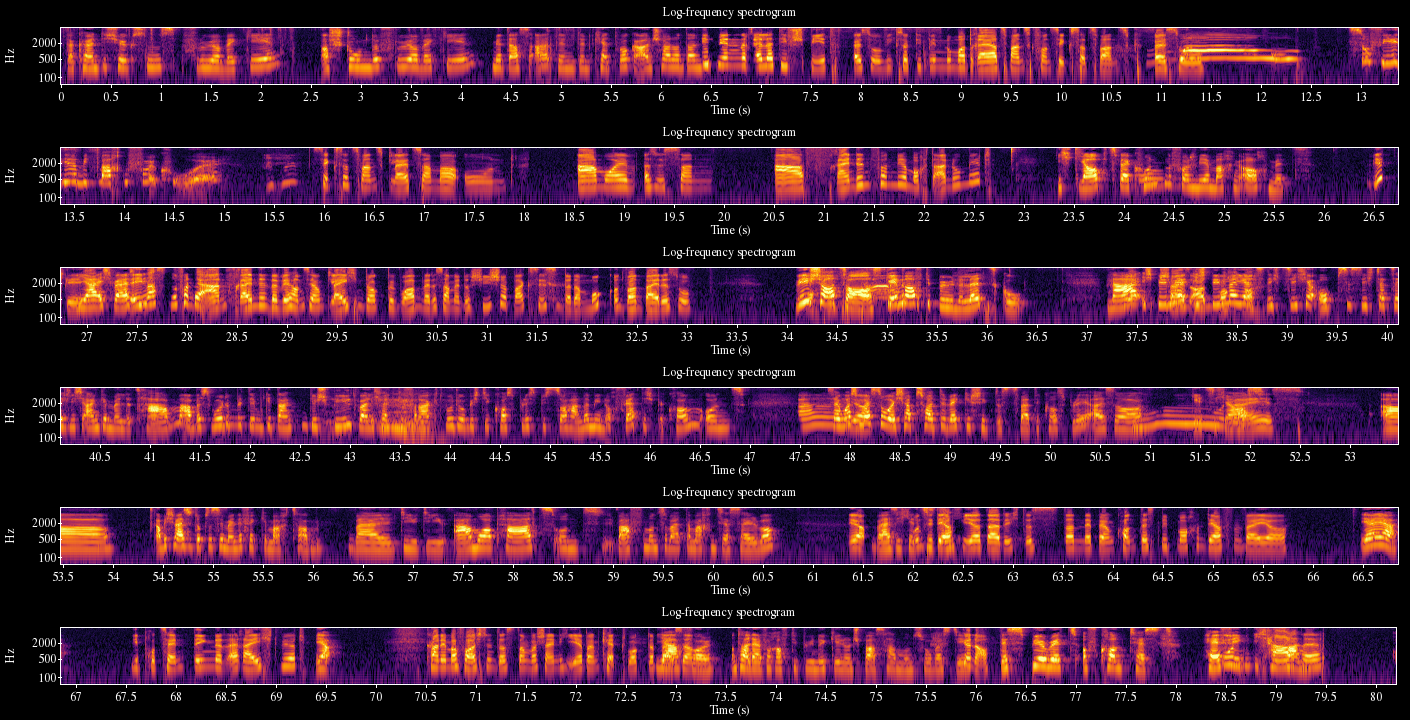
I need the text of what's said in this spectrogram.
Da könnte ich höchstens früher weggehen, eine Stunde früher weggehen, mir das den, den Catwalk anschauen und dann. Ich bin relativ spät. Also, wie gesagt, ich bin Nummer 23 von 26. Also, Wow! So viele, die da mitmachen, voll cool. 26 Leute sind wir und einmal, also es sind eine Freundin von mir macht auch noch mit. Ich glaube, zwei Kunden von mir machen auch mit. Wirklich? Ja, ich weiß ich nicht. weiß nur von der einen Freundin, weil wir haben sie am gleichen Tag beworben, weil das haben wir in der Shisha-Bar gesessen, bei der Muck und waren beide so, Wie schaut's aus? Gehen wir auf die Bühne, let's go. Na, Ja, ich bin, mir, ich an, bin mir jetzt nicht sicher, ob sie sich tatsächlich angemeldet haben, aber es wurde mit dem Gedanken gespielt, weil ich halt gefragt wurde, ob ich die Cosplays bis zur Hanami noch fertig bekomme. Und ah, sagen wir es ja. mal so, ich habe es heute weggeschickt, das zweite Cosplay, also geht sich Uh, aus. nice. Äh, aber ich weiß nicht, ob sie es im Endeffekt gemacht haben, weil die, die Armor-Parts und Waffen und so weiter machen sie ja selber. Ja. Weiß ich jetzt Und sie dürfen ja dadurch, dass dann nicht beim Contest mitmachen dürfen, weil ja Ja, ja, die Prozentding nicht erreicht wird, ja, kann ich mir vorstellen, dass dann wahrscheinlich eher beim Catwalk dabei ja, sind. voll. Und halt einfach auf die Bühne gehen und Spaß haben und so, weißt du. Genau. The Spirit of Contest. Having Und ich fun. habe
